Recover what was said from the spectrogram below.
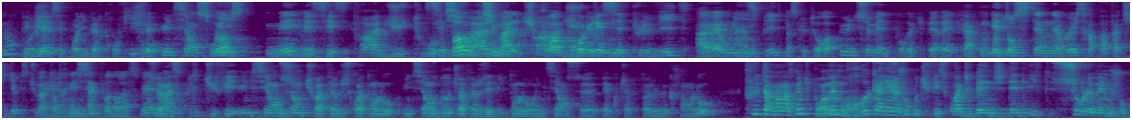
Non, PPL, c'est pour l'hypertrophie. je, fais une séance Oui. force, mais Mais c'est pas du tout C'est optimal. pas optimal, tu pas pourras progresser plus vite avec Ah oui. un split parce que tu auras une semaine pour récupérer et ton système nerveux il sera pas fatigué parce que tu vas t'entraîner oui. 5 fois dans la semaine. Sur un split, tu fais une séance jambes, tu vas faire du squat en lourd. Une séance dos, tu vas faire du deadlift en lourd. Une séance euh, pec où tu vas faire le en lourd. Plus tard dans la semaine, tu pourras même recaler un jour où tu fais squat, bench, deadlift sur le même jour.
